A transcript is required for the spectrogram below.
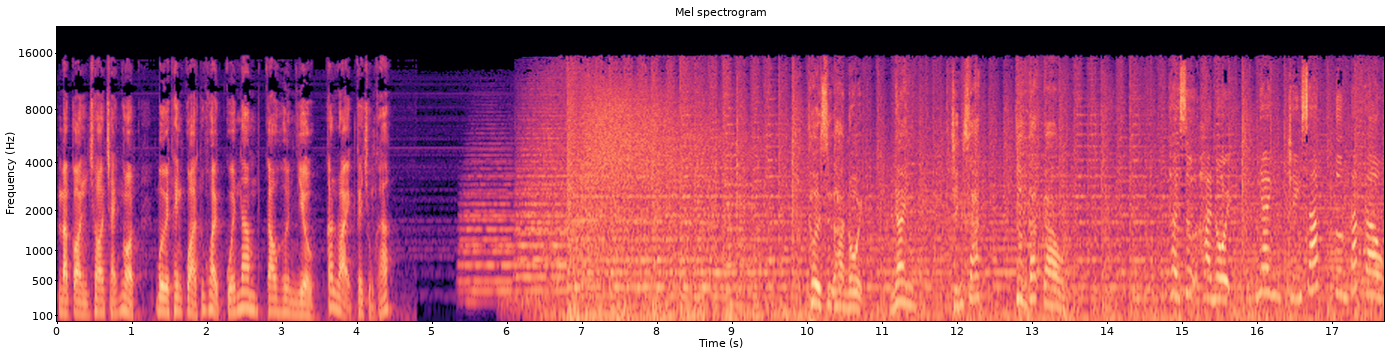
mà còn cho trái ngọt bởi thành quả thu hoạch cuối năm cao hơn nhiều các loại cây trồng khác. Thời sự Hà Nội, nhanh, chính xác, tương tác cao. Thời sự Hà Nội, nhanh, chính xác, tương tác cao.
